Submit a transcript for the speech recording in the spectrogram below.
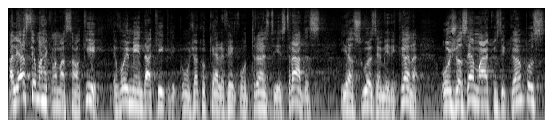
Aliás, tem uma reclamação aqui, eu vou emendar aqui, já que o Keller vem com o trânsito e estradas e as ruas de Americana, o José Marcos de Campos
